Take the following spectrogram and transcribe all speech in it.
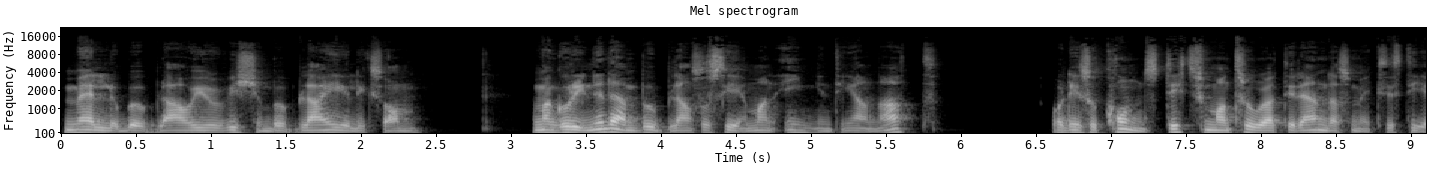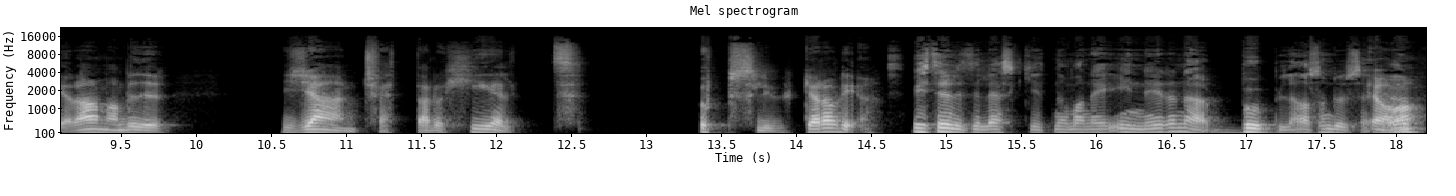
mellobubbla och Eurovisionbubbla är ju liksom... När man går in i den bubblan så ser man ingenting annat. Och det är så konstigt för man tror att det är det enda som existerar. Man blir hjärntvättad och helt uppslukad av det. Visst är det lite läskigt när man är inne i den här bubblan som du säger. Ja.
